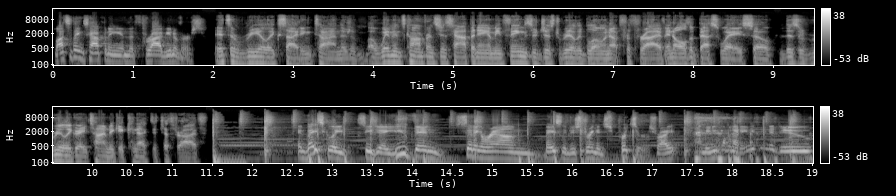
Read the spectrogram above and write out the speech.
lots of things happening in the Thrive universe. It's a real exciting time. There's a, a women's conference just happening. I mean, things are just really blowing up for Thrive in all the best ways. So this is a really great time to get connected to Thrive. And basically, CJ, you've been sitting around basically just drinking spritzers, right? I mean, you haven't had anything to do.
